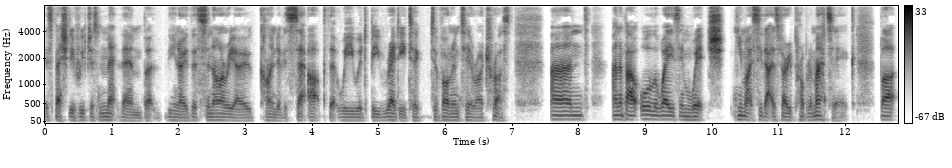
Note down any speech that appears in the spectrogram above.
especially if we've just met them. But you know, the scenario kind of is set up that we would be ready to to volunteer our trust, and and about all the ways in which you might see that as very problematic, but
